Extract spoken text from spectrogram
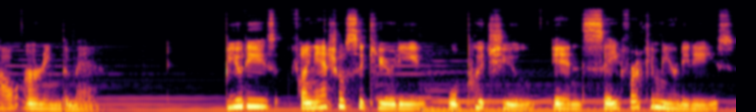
out earning the man. Beauties financial security will put you in safer communities,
